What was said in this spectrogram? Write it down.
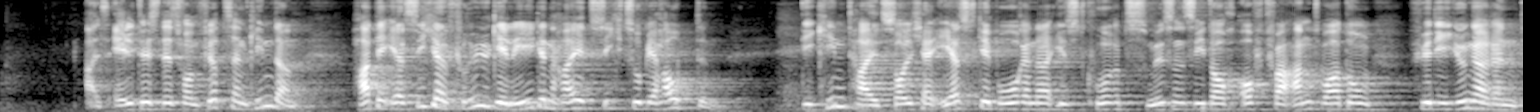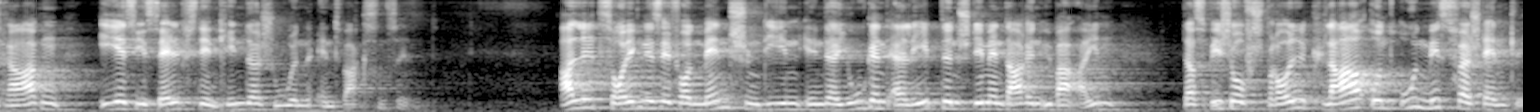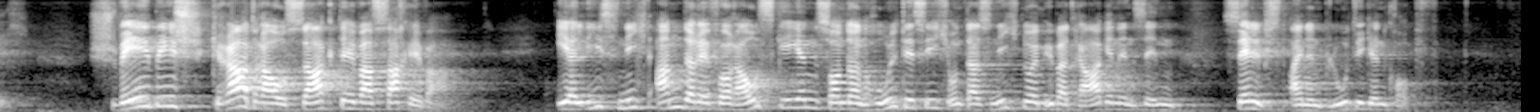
Als ältestes von 14 Kindern hatte er sicher früh Gelegenheit, sich zu behaupten. Die Kindheit solcher Erstgeborener ist kurz, müssen sie doch oft Verantwortung für die Jüngeren tragen, ehe sie selbst den Kinderschuhen entwachsen sind. Alle Zeugnisse von Menschen, die ihn in der Jugend erlebten, stimmen darin überein, dass Bischof Sproll klar und unmissverständlich, schwäbisch grad raus sagte, was Sache war. Er ließ nicht andere vorausgehen, sondern holte sich, und das nicht nur im übertragenen Sinn, selbst einen blutigen Kopf.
